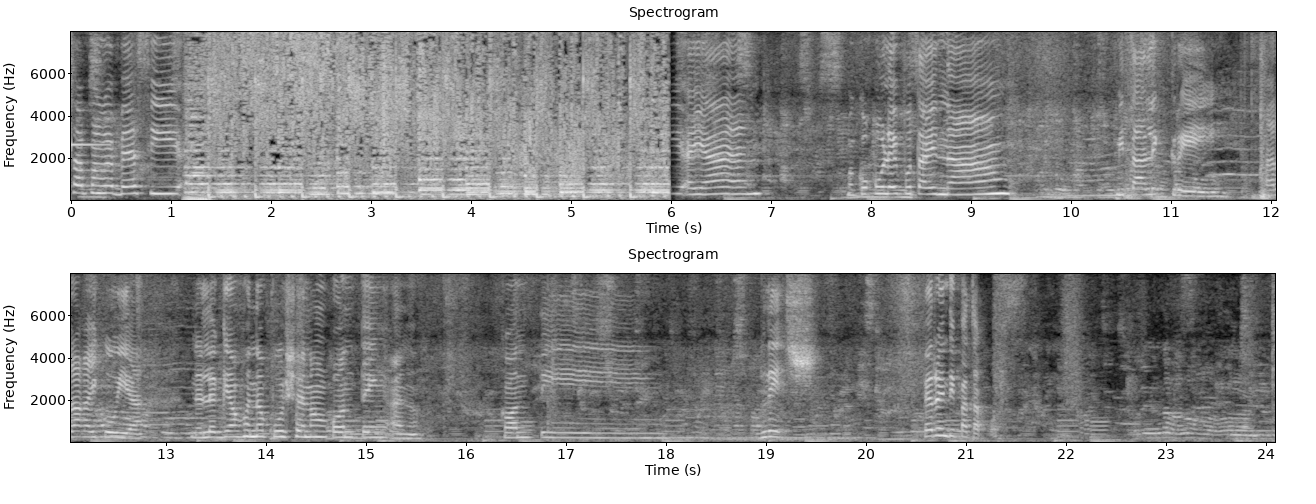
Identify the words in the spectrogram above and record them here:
What's up mga besi? Ayan. Magkukulay po tayo ng metallic gray. Para kay kuya. Nalagyan ko na po siya ng konting ano, konting bleach. Pero hindi pa tapos. Ayan.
